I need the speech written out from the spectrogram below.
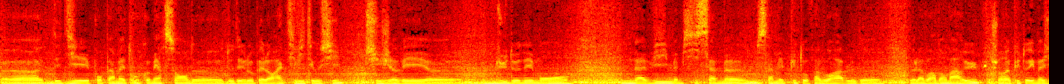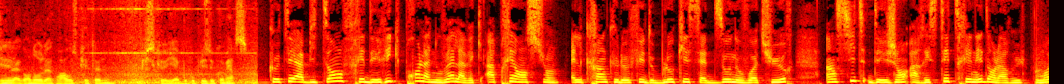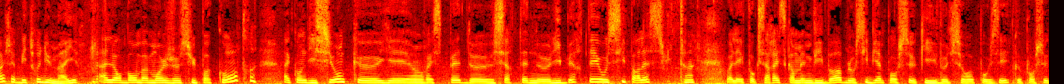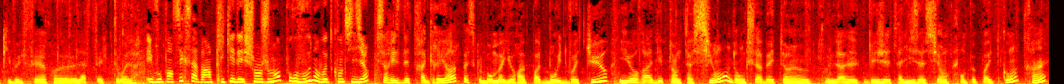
euh, dédiés pour permettre aux commerçants de, développer leur activité aussi? Si j'avais euh, dû donner mon avis, même si ça me ça m'est plutôt favorable de, de l'avoir dans ma rue, j'aurais plutôt imaginé la grande rue de la Croix-Rousse piétonne, puisqu'il y a beaucoup plus de commerce. Côté habitant, Frédéric prend la nouvelle avec appréhension. Elle craint que le fait de bloquer cette zone aux voitures incite des gens à rester traînés dans la rue. Moi, j'habite rue du Mail. Alors bon, bah moi, je suis pas contre, à condition qu'il y ait un respect de certaines libertés aussi par la suite. Hein. Voilà, il faut que ça reste quand même vivable, aussi bien pour ceux qui veulent se reposer que pour ceux qui veulent faire euh, la fête. Voilà. Et vous pensez que ça va impliquer des changements pour vous dans votre quotidien? Ça risque d'être agréable parce que bon, bah il y aura pas de bruit de voiture, il y aura des plantations, donc ça va être un, la végétalisation, on peut pas être contre. Hein.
